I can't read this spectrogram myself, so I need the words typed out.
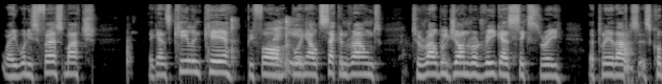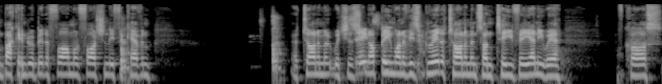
where he won his first match against Keelan Keir before going out second round to Rowby John Rodriguez 6 3. A player that has come back into a bit of form, unfortunately, for Kevin. A tournament which has not been one of his greater tournaments on TV, anywhere. Of course,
